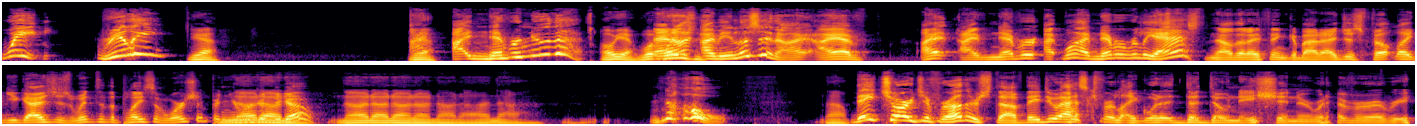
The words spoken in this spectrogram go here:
Wait, really? Yeah. Yeah. I, I never knew that. Oh yeah. What, is I, I mean, listen, I, I have, I, I've never, I, well, I've never really asked. Now that I think about it, I just felt like you guys just went to the place of worship and you no, were good no, to no. go. no, no, no, no, no, no, no, No, no. they charge you for other stuff. They do ask for like what the donation or whatever every.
